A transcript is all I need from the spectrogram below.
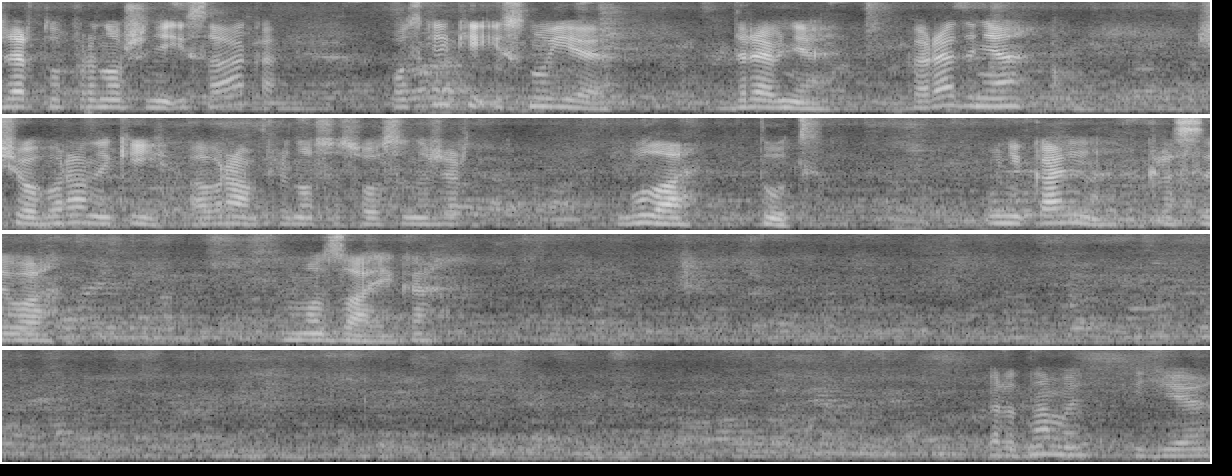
жертвоприношення Ісаака, оскільки існує древнє передання, що гора, на якій Авраам приносив свого сина жертву, була тут. Унікальна, красива мозаїка. Перед нами є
